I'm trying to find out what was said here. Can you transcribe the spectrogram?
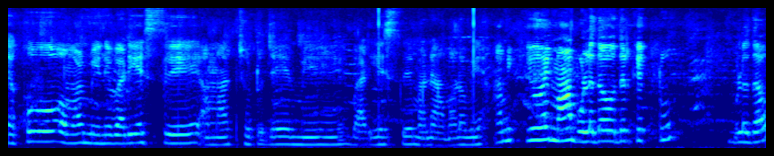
দেখো আমার মেয়ে বাড়ি এসছে আমার ছোট যে মেয়ে বাড়ি এসছে মানে আমারও মেয়ে। আমি কি হই মা বলে দাও ওদেরকে একটু বলে দাও।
